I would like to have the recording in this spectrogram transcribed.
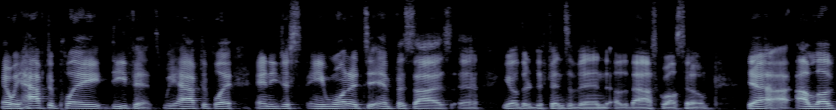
and we have to play defense. We have to play, and he just he wanted to emphasize, uh, you know, their defensive end of the basketball. So yeah, I, I love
